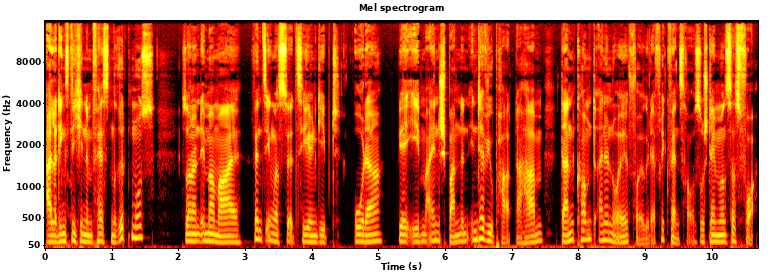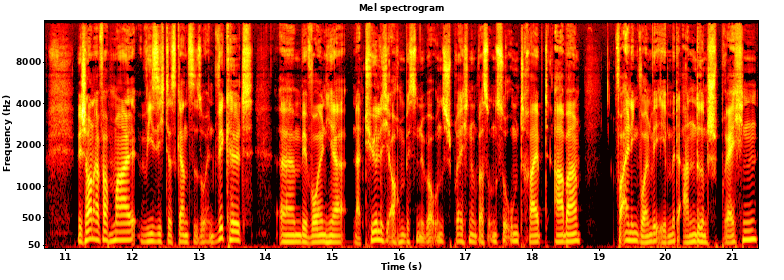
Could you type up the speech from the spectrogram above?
allerdings nicht in einem festen Rhythmus, sondern immer mal, wenn es irgendwas zu erzählen gibt oder wir eben einen spannenden Interviewpartner haben, dann kommt eine neue Folge der Frequenz raus. So stellen wir uns das vor. Wir schauen einfach mal, wie sich das Ganze so entwickelt. Ähm, wir wollen hier natürlich auch ein bisschen über uns sprechen und was uns so umtreibt, aber vor allen Dingen wollen wir eben mit anderen sprechen,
